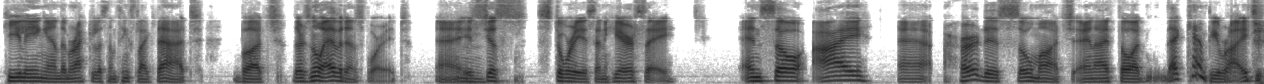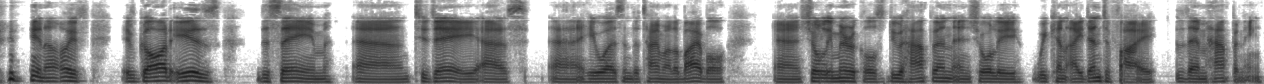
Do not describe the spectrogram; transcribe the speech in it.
healing and the miraculous and things like that, but there's no evidence for it. Uh, mm. It's just stories and hearsay. And so I uh, heard this so much and I thought that can't be right. you know, if, if God is the same uh, today as uh, he was in the time of the Bible. And surely miracles do happen, and surely we can identify them happening.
